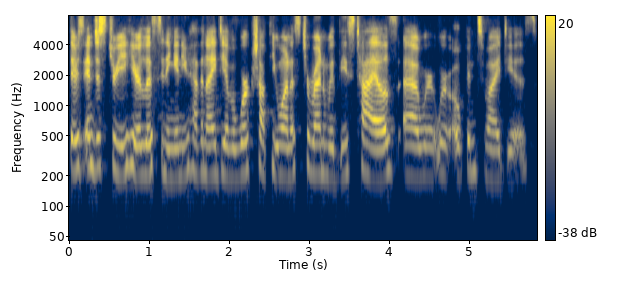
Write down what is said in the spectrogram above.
there's industry here listening and you have an idea of a workshop you want us to run with these tiles, uh, we're, we're open to ideas.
